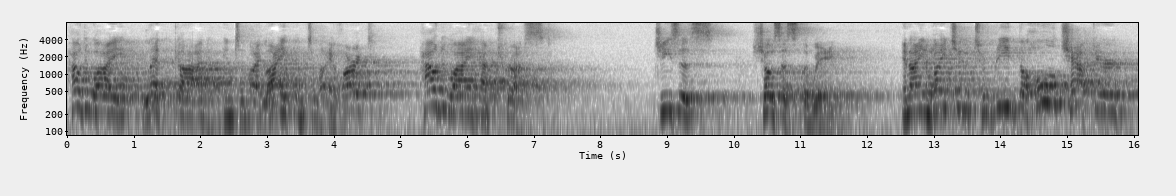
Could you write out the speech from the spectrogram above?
How do I let God into my life, into my heart? How do I have trust? Jesus shows us the way. And I invite you to read the whole chapter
